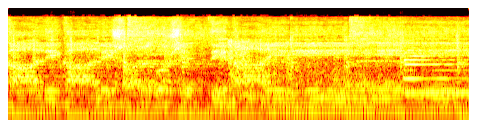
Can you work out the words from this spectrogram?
কালী কালী সর্বসিদ্ধিদায়িনী। গৌরভীমা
